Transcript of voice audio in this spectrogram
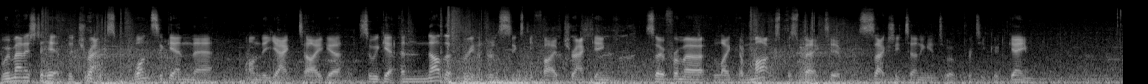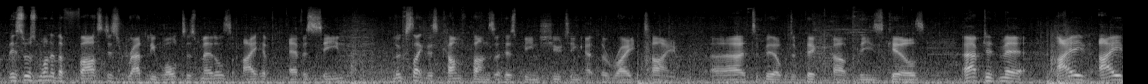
We managed to hit the tracks once again there on the Jagdtiger. So we get another 365 tracking. So from a like a marks perspective, this is actually turning into a pretty good game. This was one of the fastest Radley Walters medals I have ever seen. Looks like this Kampfpanzer has been shooting at the right time uh, to be able to pick up these kills. I have to admit, I I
